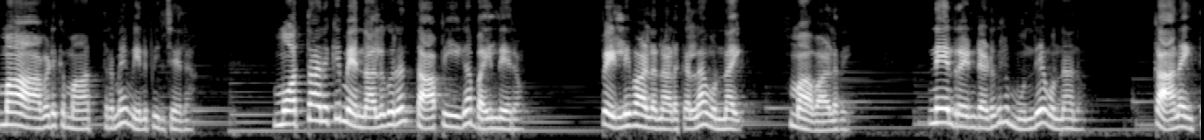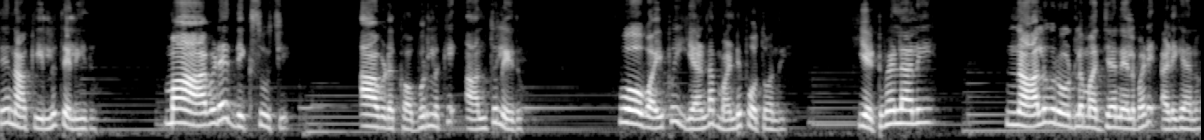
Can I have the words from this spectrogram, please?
మా ఆవిడకి మాత్రమే వినిపించేలా. మొత్తానికి మేం నలుగురం తాపీగా బయలుదేరాం. పెళ్ళి వాళ్ళ నడకల్లా ఉన్నాయి మా వాళ్ళవి. నేను రెండడుగులు ముందే ఉన్నాను. కానైతే నాకు ఇల్లు తెలియదు మా ఆవిడే దిక్సూచి. ఆవిడ కబుర్లకి అంతు లేదు. ఓవైపు ఎండ మండిపోతోంది. ఎటు వెళ్ళాలి? నాలుగు రోడ్ల మధ్య నిలబడి అడిగాను.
